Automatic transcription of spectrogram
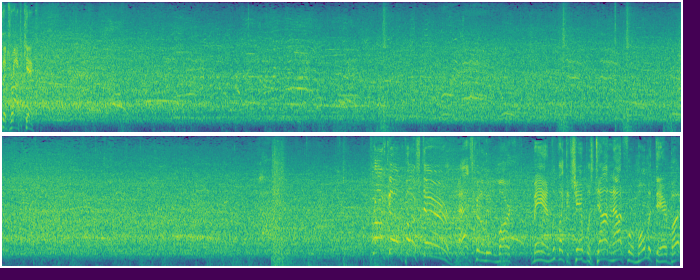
The drop kick. Bronco Buster! That's going to leave a mark. Man, looked like the champ was down and out for a moment there, but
